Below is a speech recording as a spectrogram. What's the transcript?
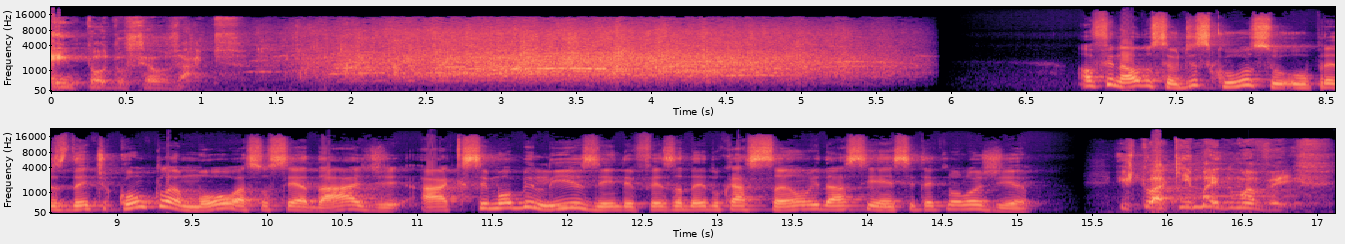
em todos os seus atos. Ao final do seu discurso, o presidente conclamou a sociedade a que se mobilize em defesa da educação e da ciência e tecnologia. Estou aqui mais uma vez,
